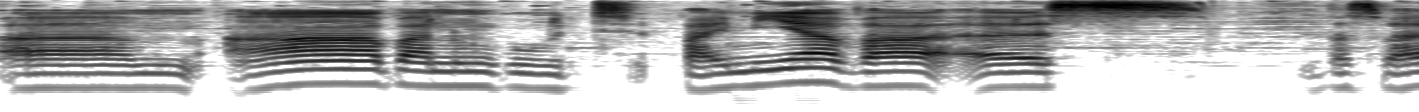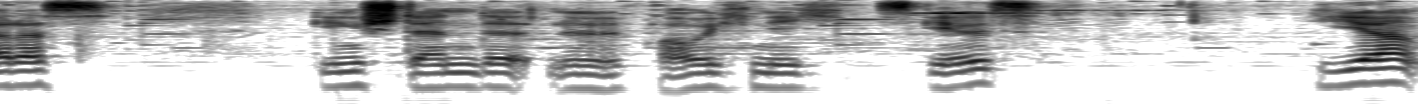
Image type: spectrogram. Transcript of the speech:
Ähm, aber nun gut. Bei mir war es... Was war das? Gegenstände. Nö, brauche ich nicht. Skills. Hier.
